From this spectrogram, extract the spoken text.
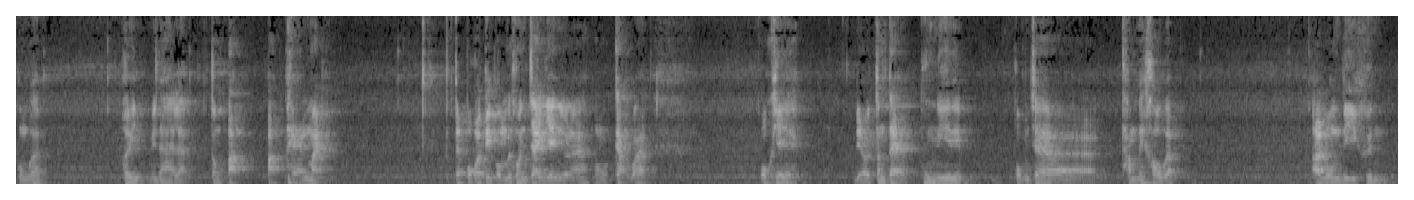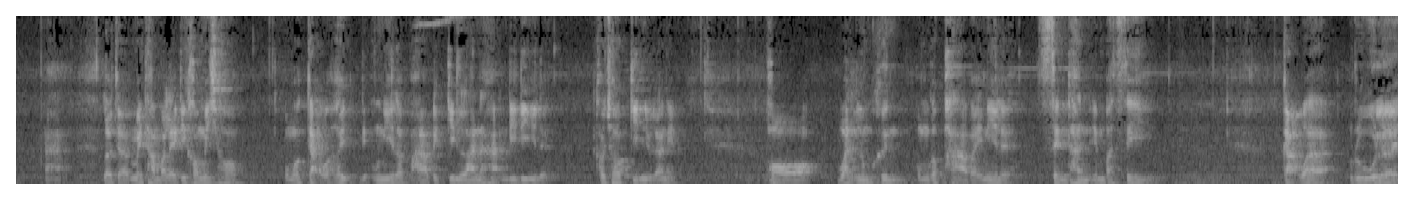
ผมก็เฮ้ยไม่ได้แล้วต้องปรับปรับแผนใหม่ แต่ปกติผมเป็นคนใจเย็นอยู่นะผมก็กะว่า โอเค เดี๋ยวตั้งแต่พรุ่งนี้นี่ผมจะทำให้เขาแบบอารมณ์ดีขึ้นอ่าเราจะไม่ทำอะไรที่เขาไม่ชอบ ผมก็กะว่าเฮ้ยเดี๋ยวพรุ่งนี้เราพาไปกินร้านอาหารดีๆเลยเขาชอบกินอยู่แล้วเนี่ย พอ วันรุ่งขึ้น ผมก็พาไปนี่เลยเซนทันเอมบัสซี่กะว่ารู้เลย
